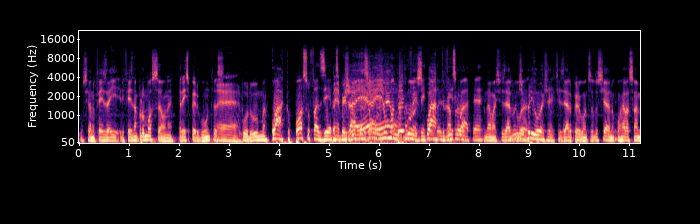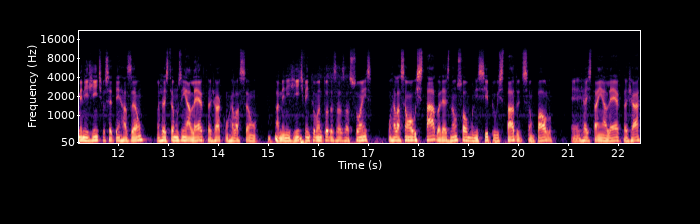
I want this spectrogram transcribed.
Luciano fez aí, ele fez na promoção, né? Três perguntas é. por uma. Quatro. Posso fazer as é, perguntas? Já é, já é, uma, uma pergunta. Então quatro, ele fez quatro. É. Não, mas fizeram duas. Briou, gente. Fizeram perguntas. Luciano, com relação à meningite, você tem razão. Nós já estamos em alerta já com relação à meningite, vem tomando todas as ações com relação ao estado, aliás, não só o município, o estado de São Paulo é, já está em alerta já. A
